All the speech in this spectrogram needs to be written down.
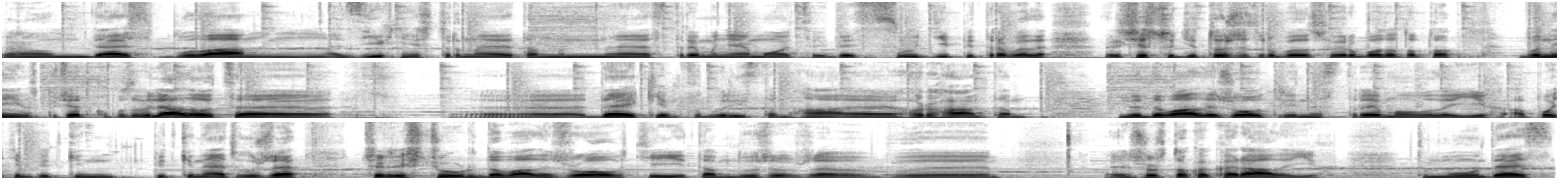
Е, Десь була з їхньої сторони там не стримання емоцій, десь судді підтравили. До речі, судді теж зробили свою роботу. Тобто вони їм спочатку дозволяли оце деяким футболістам га- горгантам не давали жовті, не стримували їх, а потім під, кін, під кінець вже чересчур давали жовті, і там дуже вже в, е, жорстоко карали їх. Тому десь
